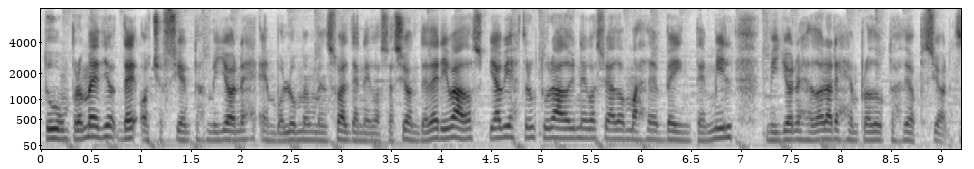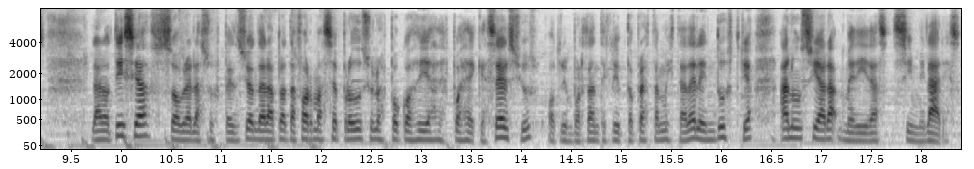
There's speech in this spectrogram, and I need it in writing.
Tuvo un promedio de 800 millones en volumen mensual de negociación de derivados y había estructurado y negociado más de 20.000 millones de dólares en productos de opciones. La noticia sobre la suspensión de la plataforma se produce unos pocos días después de que Celsius, otro importante criptoprestamista de la industria, anunciara medidas similares.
